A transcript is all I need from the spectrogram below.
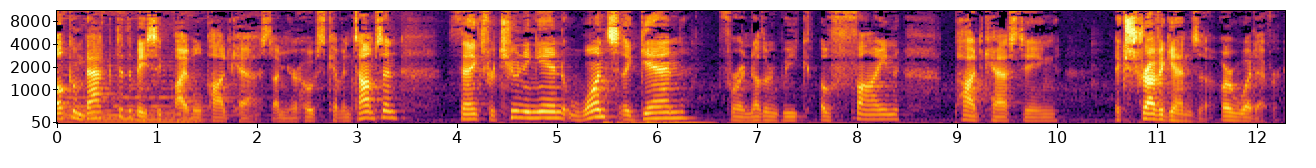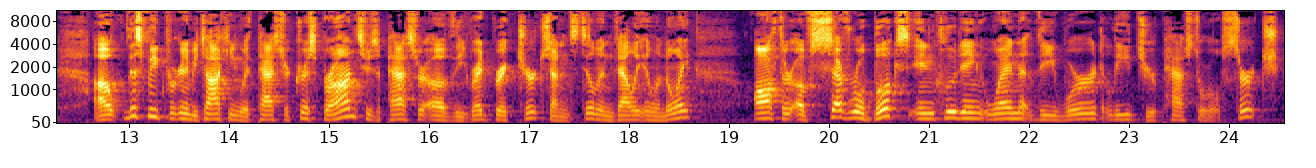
Welcome back to the Basic Bible Podcast. I'm your host, Kevin Thompson. Thanks for tuning in once again for another week of fine podcasting extravaganza or whatever. Uh, this week we're going to be talking with Pastor Chris Brauns, who's a pastor of the Red Brick Church down in Stillman Valley, Illinois, author of several books, including When the Word Leads Your Pastoral Search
